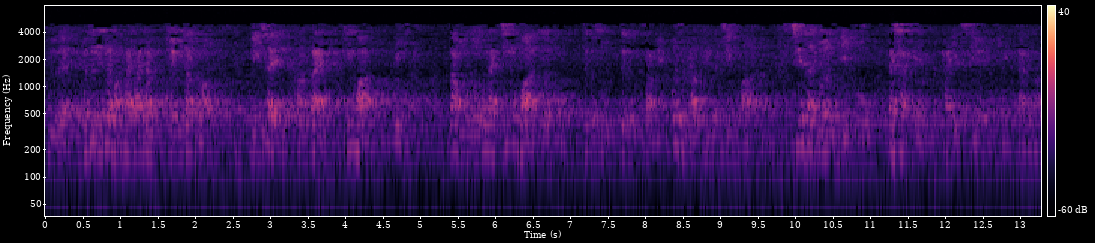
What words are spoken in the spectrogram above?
对不对？可是凝萃防晒它叫全名叫什么？凝萃防晒精华乳。那我们着重在精华这个，这个数这个上面，为什么要听精华呢？其实很多人皮肤在夏天它也是有点敏感嘛。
